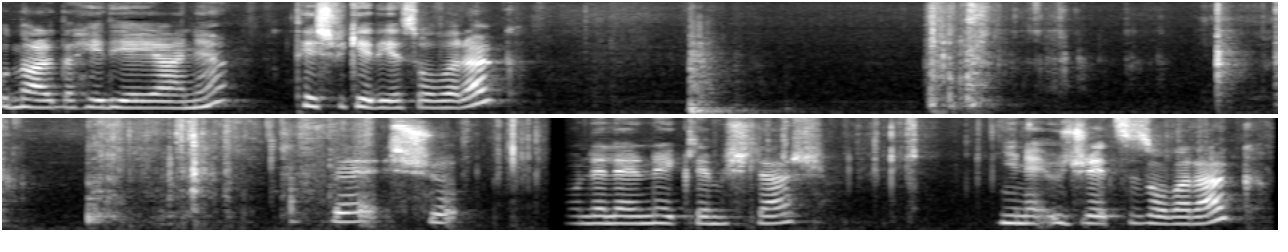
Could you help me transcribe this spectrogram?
Bunlar da hediye yani. Teşvik hediyesi olarak. Ve şu nelerini eklemişler. Yine ücretsiz olarak.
